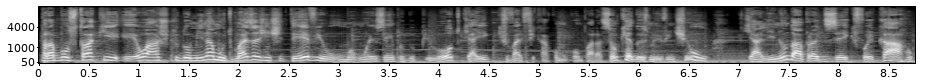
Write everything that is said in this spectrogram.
para mostrar que eu acho que domina muito. Mas a gente teve um, um, exemplo do piloto, que aí que vai ficar como comparação, que é 2021, que ali não dá para dizer que foi carro.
